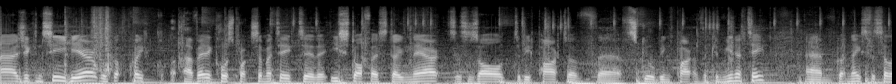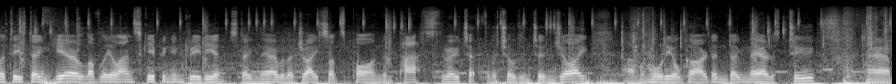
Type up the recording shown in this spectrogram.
As you can see here, we've got quite a very close proximity to the East Office down there. So this is all to be part of the school being part of the community. Um, we've got nice facilities down here, lovely landscaping and gradients down there with a dry suds pond and paths throughout it for the children to enjoy. A memorial garden down there is too. Um,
